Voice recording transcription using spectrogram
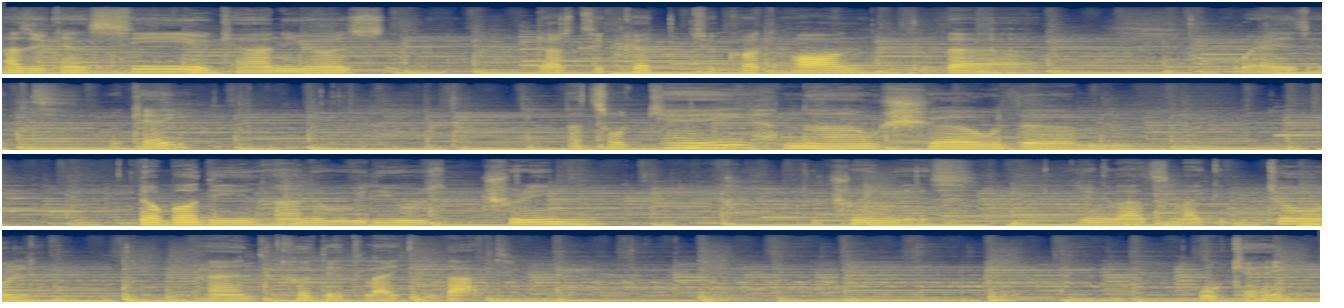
as you can see you can use just to cut to cut all the where is it? Okay. That's okay. Now show the um, the body and we will use trim to trim this. I think that's like a tool and cut it like that. Okay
